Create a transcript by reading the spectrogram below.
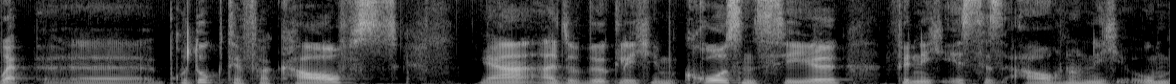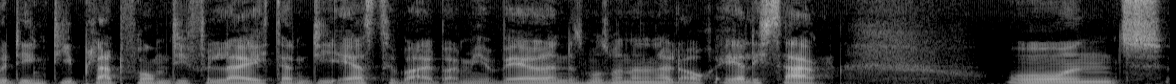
äh, Produkte verkaufst, ja, also wirklich im großen Ziel, finde ich, ist es auch noch nicht unbedingt die Plattform, die vielleicht dann die erste Wahl bei mir wäre. Das muss man dann halt auch ehrlich sagen. Und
